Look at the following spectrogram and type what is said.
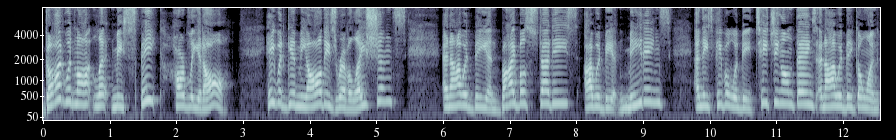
God would not let me speak hardly at all. He would give me all these revelations and I would be in Bible studies. I would be at meetings and these people would be teaching on things and I would be going,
